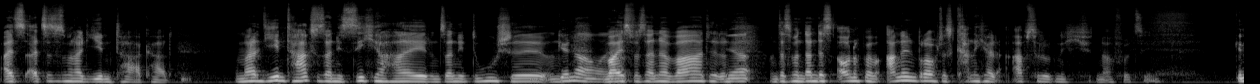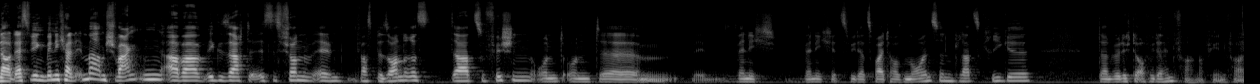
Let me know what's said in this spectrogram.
als, als das, was man halt jeden Tag hat. Und man hat jeden Tag so seine Sicherheit und seine Dusche und Genau, ja. weiß, was einen erwartet. Und, Ja. und dass man dann das auch noch beim Angeln braucht, das kann ich halt absolut nicht nachvollziehen. Genau, deswegen bin ich halt immer am Schwanken, aber wie gesagt, es ist schon ähm, was Besonderes, da zu fischen und, und ähm, wenn, ich, wenn ich jetzt wieder 2019 einen Platz kriege, dann würde ich da auch wieder hinfahren, auf jeden Fall.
